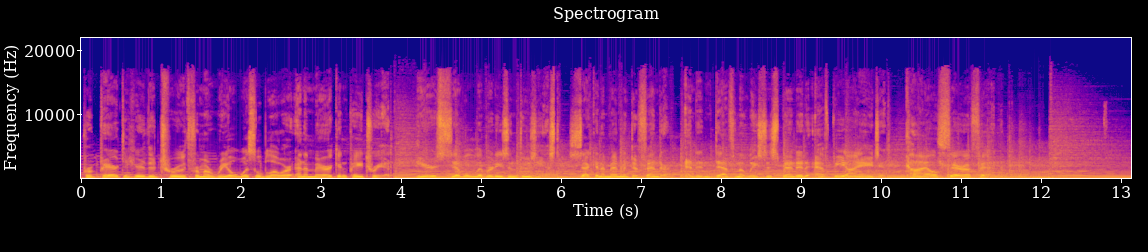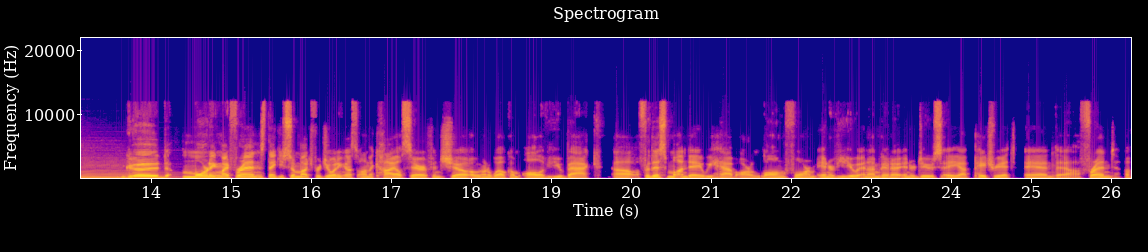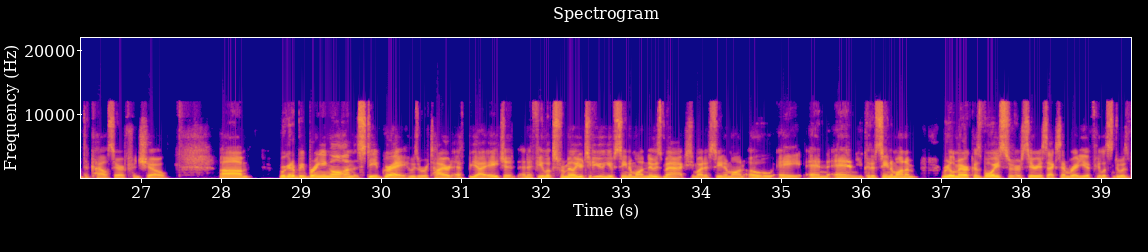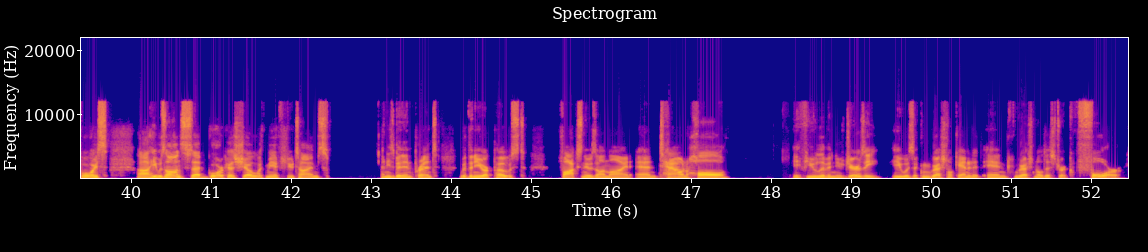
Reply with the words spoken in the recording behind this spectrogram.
Prepare to hear the truth from a real whistleblower and American patriot. Here's civil liberties enthusiast, Second Amendment defender, and indefinitely suspended FBI agent Kyle Seraphin. Good morning, my friends. Thank you so much for joining us on the Kyle Seraphin Show. We want to welcome all of you back. Uh, for this Monday, we have our long form interview, and I'm going to introduce a, a, uh, patriot and a friend of the Kyle Seraphin Show. Um, we're going to be bringing on Steve Gray, who's a retired FBI agent. And if he looks familiar to you, you've seen him on Newsmax. You might have seen him on OANN. You could have seen him on a Real America's Voice or Sirius XM Radio if you listen to his voice. Uh, he was on Seb Gorka's show with me a few times and he's been in print with the New York Post, Fox News Online, and Town Hall. If you live in New Jersey, he was a congressional candidate in Congressional District 4.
